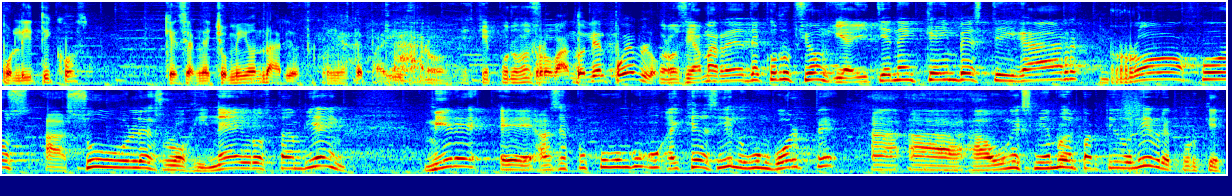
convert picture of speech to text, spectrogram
políticos que se han hecho millonarios en este país. Claro, es que por eso robándole al pueblo. Pero se llama redes de corrupción y ahí tienen que investigar rojos, azules, rojinegros también. Mire, eh, hace poco hubo un, hay que decirlo, hubo un golpe a, a, un ex miembro del Partido Libre, porque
